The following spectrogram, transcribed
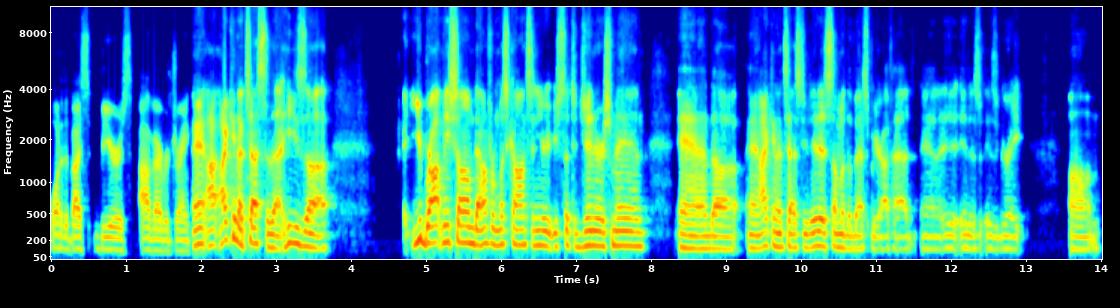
one of the best beers I've ever drank. And I, I can attest to that. He's uh, you brought me some down from Wisconsin. You're, you're such a generous man, and uh, and I can attest, dude. It is some of the best beer I've had, and it, it is is great. Um,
